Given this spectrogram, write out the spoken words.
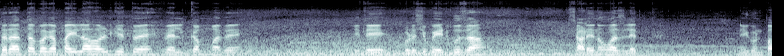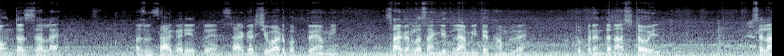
तर आता बघा पहिला हॉल्ट घेतोय वेलकममध्ये. इथे थोडीशी पेटपूजा साडेनऊ वाजलेत. निघून पाऊन तास झाला आहे अजून सागर येतोय सागरची वाट बघतोय आम्ही. सागरला सांगितलं आम्ही ते थांबलोय. तोपर्यंत नाश्ता होईल. चला.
